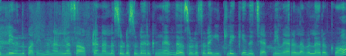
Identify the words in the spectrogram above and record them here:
இட்லி வந்து பார்த்திங்கன்னா நல்லா சாஃப்டாக நல்லா சுட சுட இருக்குங்க. இந்த சுட சுட இட்லிக்கு இந்த சட்னி வேறு லெவலில் இருக்கும்.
